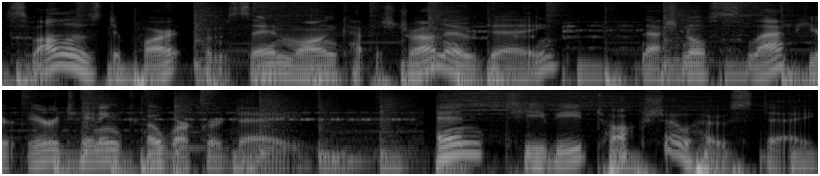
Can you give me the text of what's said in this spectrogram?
Swallows Depart from San Juan Capistrano Day, National Slap Your Irritating Coworker Day, and TV Talk Show Host Day.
